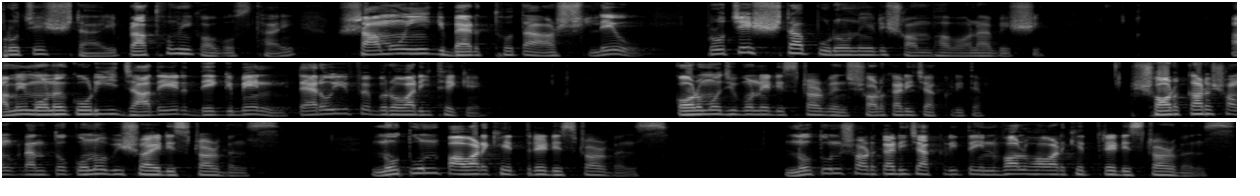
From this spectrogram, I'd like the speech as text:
প্রচেষ্টায়, প্রাথমিক অবস্থায় সাময়িক ব্যর্থতা আসলেও প্রচেষ্টা পূরণের সম্ভাবনা বেশি। আমি মনে করি যাদের দেখবেন তেরোই ফেব্রুয়ারি থেকে কর্মজীবনে ডিস্টারবেন্স সরকারি চাকরিতে। সরকার সংক্রান্ত কোনো বিষয়ে ডিস্টারবেন্স নতুন পাওয়ার ক্ষেত্রে ডিস্টারবেন্স নতুন সরকারি চাকরিতে ইনভলভ হওয়ার ক্ষেত্রে ডিস্টারবেন্স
